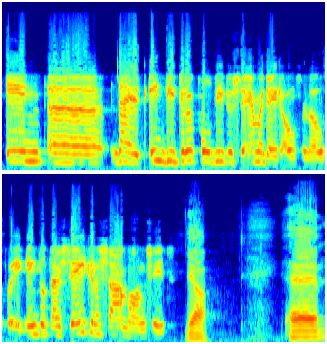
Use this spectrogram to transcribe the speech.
in, eh, nou ja, in die druppel die dus de emmer deed overlopen. Ik denk dat daar zeker een samenhang zit. Ja. Ehm,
